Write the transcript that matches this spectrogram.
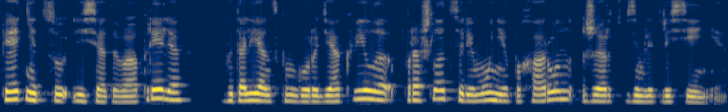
пятницу 10 апреля в итальянском городе Аквила прошла церемония похорон жертв землетрясения.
